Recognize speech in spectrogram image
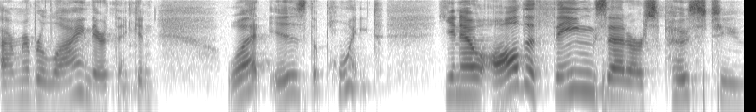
I remember lying there thinking, what is the point? You know, all the things that are supposed to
